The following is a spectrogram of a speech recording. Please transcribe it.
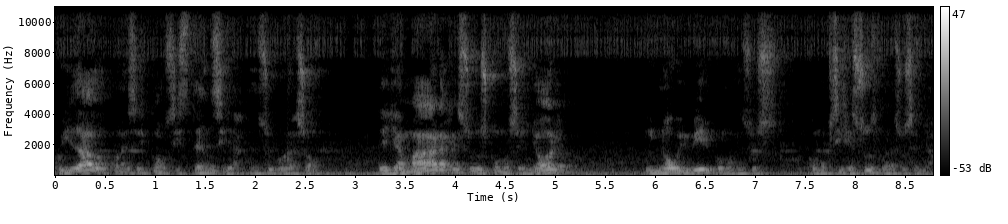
Cuidado con esa inconsistencia en su corazón, de llamar a Jesús como Señor y no vivir como Jesús, como si Jesús fuera su Señor.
